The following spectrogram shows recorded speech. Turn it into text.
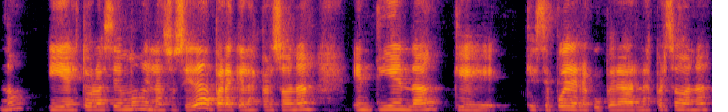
¿no? Y esto lo hacemos en la sociedad para que las personas entiendan que, que se puede recuperar las personas,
